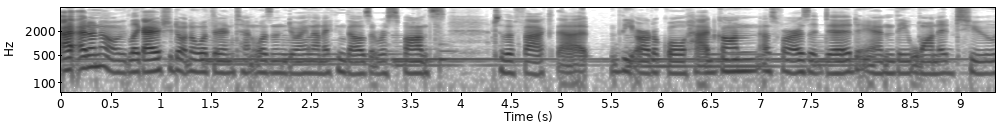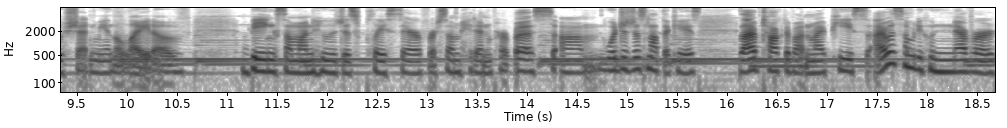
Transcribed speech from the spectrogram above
I, I don't know. Like, I actually don't know what their intent was in doing that. I think that was a response to the fact that the article had gone as far as it did, and they wanted to shed me in the light of being someone who was just placed there for some hidden purpose, um, which is just not the case. As I've talked about in my piece, I was somebody who never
